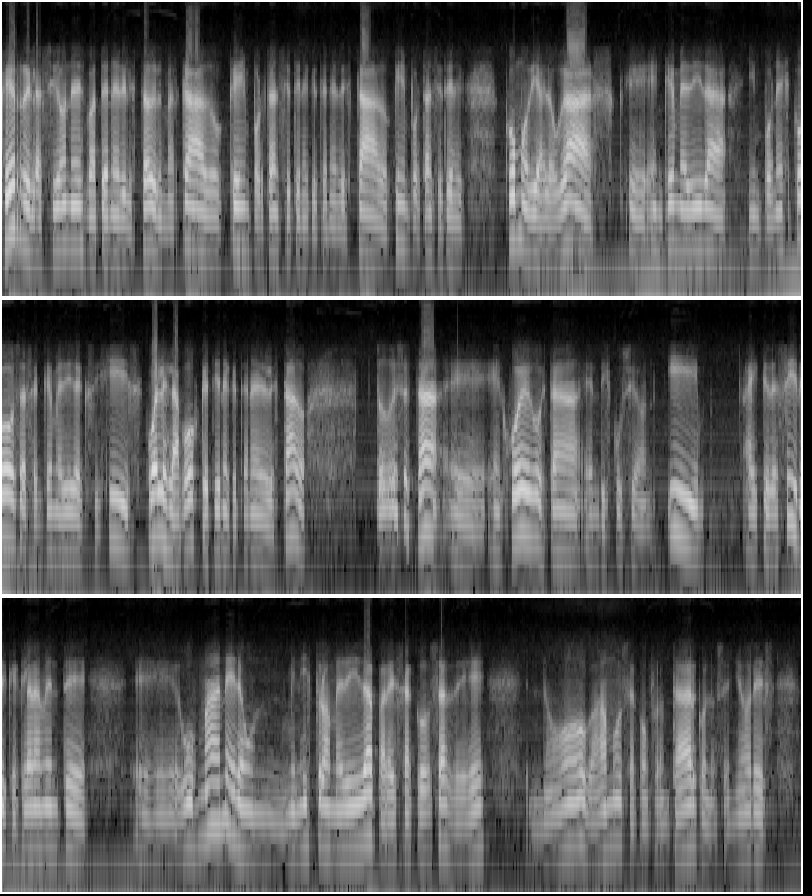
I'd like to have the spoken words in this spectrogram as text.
qué relaciones va a tener el Estado y el mercado, qué importancia tiene que tener el Estado, qué importancia tiene, cómo dialogar, en qué medida imponés cosas, en qué medida exigís, cuál es la voz que tiene que tener el Estado. Todo eso está eh, en juego, está en discusión. Y hay que decir que claramente eh, Guzmán era un ministro a medida para esa cosa de no vamos a confrontar con los señores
